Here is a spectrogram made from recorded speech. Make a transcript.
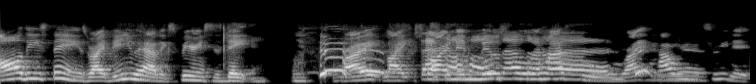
All these things, right? Then you have experiences dating, right? Like starting in middle school and high school, right? How were you treated?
